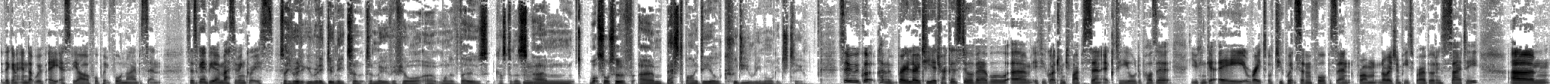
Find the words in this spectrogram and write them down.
they're going to end up with a SVR of 4.49%. So it's going to be a massive increase. So you really, you really do need to, to move if you're uh, one of those customers. Mm. Um, what sort of um, best buy deal could you remortgage to? So we've got kind of very low tier trackers still available. Um, if you've got 25% equity or deposit, you can get a rate of 2.74% from Norwich and Peterborough Building Society. Um,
